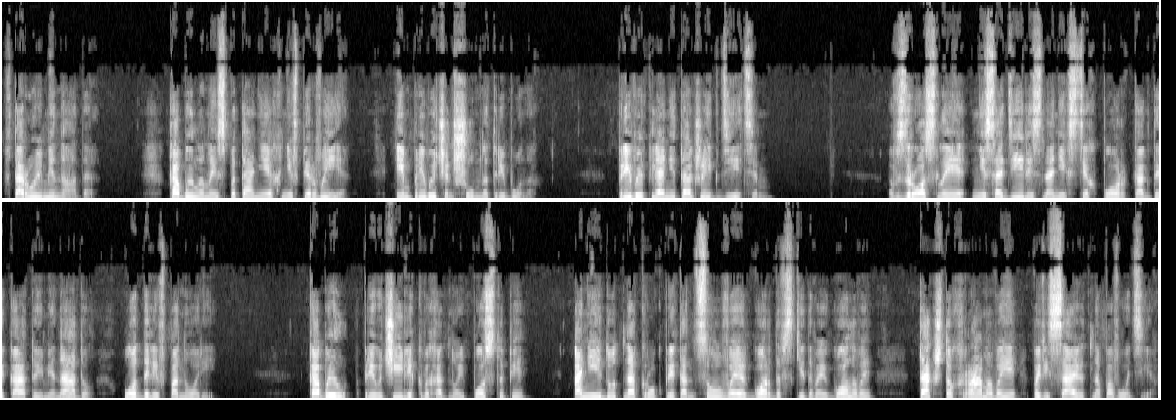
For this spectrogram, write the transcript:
вторую — Минада. Кобыла на испытаниях не впервые, им привычен шум на трибунах. Привыкли они также и к детям. Взрослые не садились на них с тех пор, как Декату и Минаду отдали в Панорий. Кобыл приучили к выходной поступи, они идут на круг пританцовывая, гордо вскидывая головы, так что храмовые повисают на поводьях.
